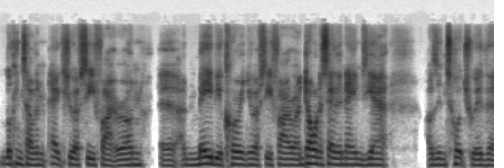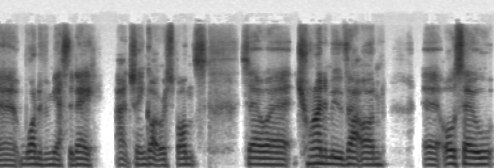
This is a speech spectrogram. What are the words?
looking to have an ex UFC fighter on uh, and maybe a current UFC fighter. I don't want to say the names yet. I was in touch with uh, one of them yesterday actually and got a response. So uh, trying to move that on. Uh, also,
